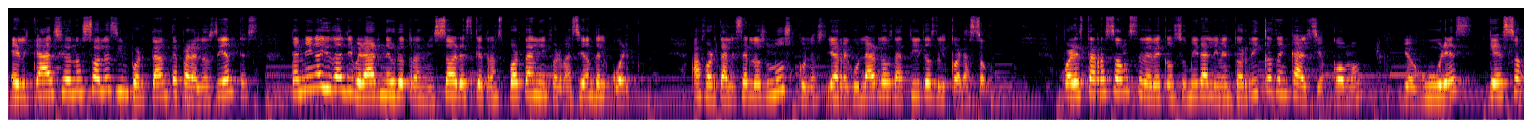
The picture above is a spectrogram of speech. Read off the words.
El calcio no solo es importante para los dientes, también ayuda a liberar neurotransmisores que transportan la información del cuerpo, a fortalecer los músculos y a regular los latidos del corazón. Por esta razón se debe consumir alimentos ricos en calcio como yogures, queso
